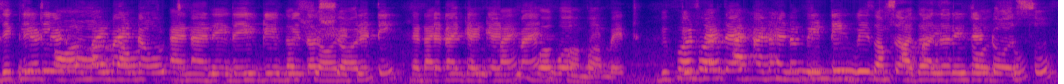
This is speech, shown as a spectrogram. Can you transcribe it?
They cleared all my doubts and they gave me the surety that I can get my work permit. Before that, I had a meeting with some other agent also,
